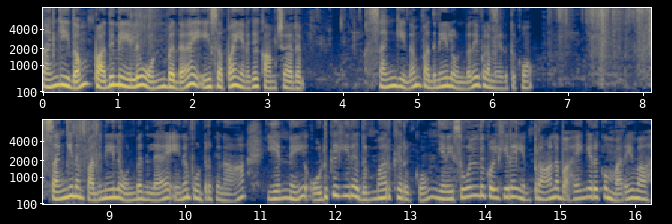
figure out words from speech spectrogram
சங்கீதம் பதினேழு ஒன்பதை ஏசப்பா எனக்கு காமிச்சாரு. சங்கீதம் பதினேழு ஒன்பதை இப்போ நம்ம எடுத்துக்குவோம். சங்கீதம் பதினேழு ஒன்பதுல என்ன போட்டிருக்குன்னா என்னை ஒடுக்குகிற துன்மார்க்கருக்கும் என்னை சூழ்ந்து கொள்கிற என் பிராண பகைங்கருக்கும் மறைவாக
